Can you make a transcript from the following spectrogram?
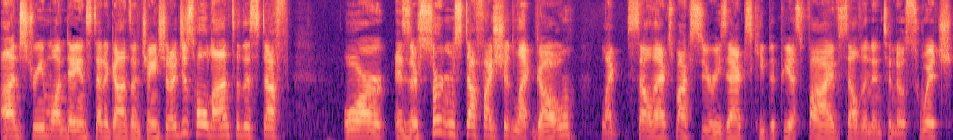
on stream one day instead of Gods Unchained. Should I just hold on to this stuff? Or is there certain stuff I should let go? Like sell the Xbox Series X, keep the PS5, sell the Nintendo Switch.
